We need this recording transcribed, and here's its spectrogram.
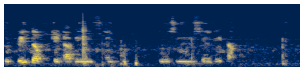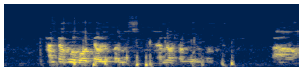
to build up database and using initial data. I'm talking about developer machine. I'm not talking about uh,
